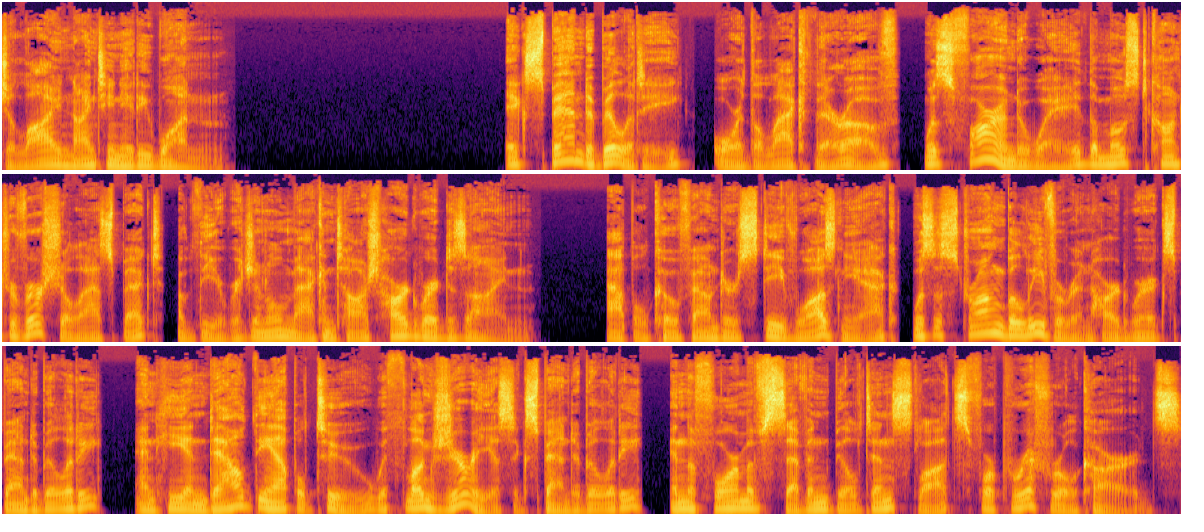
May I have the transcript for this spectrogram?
July 1981. Expandability, or the lack thereof, was far and away the most controversial aspect of the original Macintosh hardware design. Apple co founder Steve Wozniak was a strong believer in hardware expandability, and he endowed the Apple II with luxurious expandability in the form of seven built in slots for peripheral cards.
